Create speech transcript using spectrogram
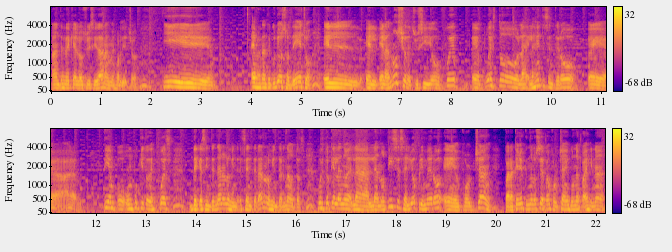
Antes de que lo suicidaran, mejor dicho. Y es bastante curioso. De hecho, el, anuncio del suicidio fue eh, puesto, la, gente se enteró eh, tiempo, un poquito después de que se, los, se enteraron los internautas, puesto que la, la, la noticia salió primero en 4chan para aquellos que no lo sepan, 4chan es una página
